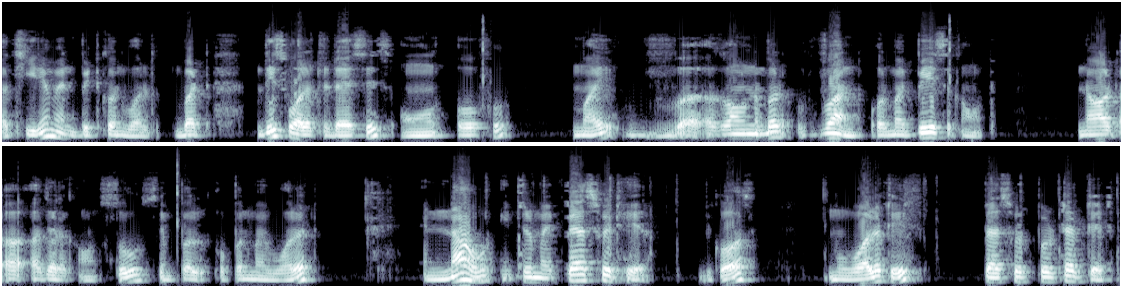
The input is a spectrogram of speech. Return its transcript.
ethereum and bitcoin wallet. But this wallet address is on of my account number one or my base account not a other account. So simple open my wallet. And now enter my password here because my wallet is password protected.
